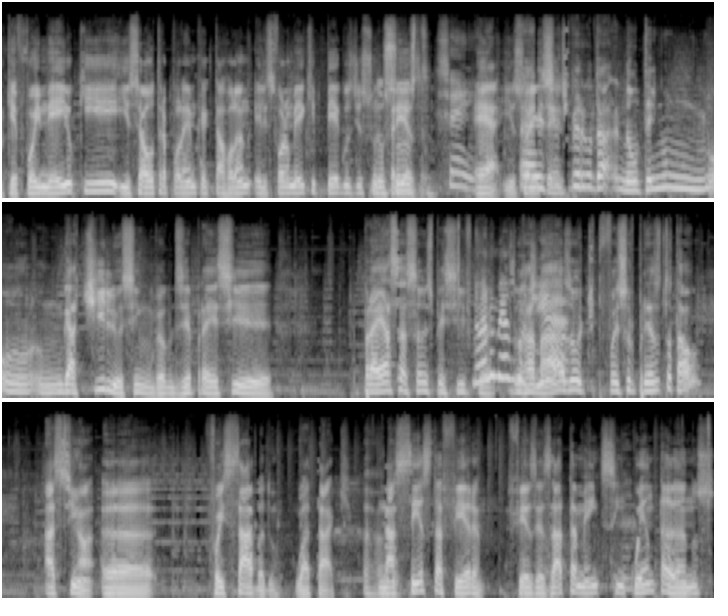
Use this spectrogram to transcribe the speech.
Porque foi meio que. Isso é outra polêmica que está rolando. Eles foram meio que pegos de No surpresa. susto. Sim. É, isso É aí. isso tem- eu te perguntar, não tem um, um, um gatilho, assim, vamos dizer, pra esse. Pra essa ação específica Não é no mesmo do Hamas, dia? ou tipo, foi surpresa total? Assim, ó. ah, foi sábado o ataque. Aham. Na sexta-feira, fez exatamente 50 anos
